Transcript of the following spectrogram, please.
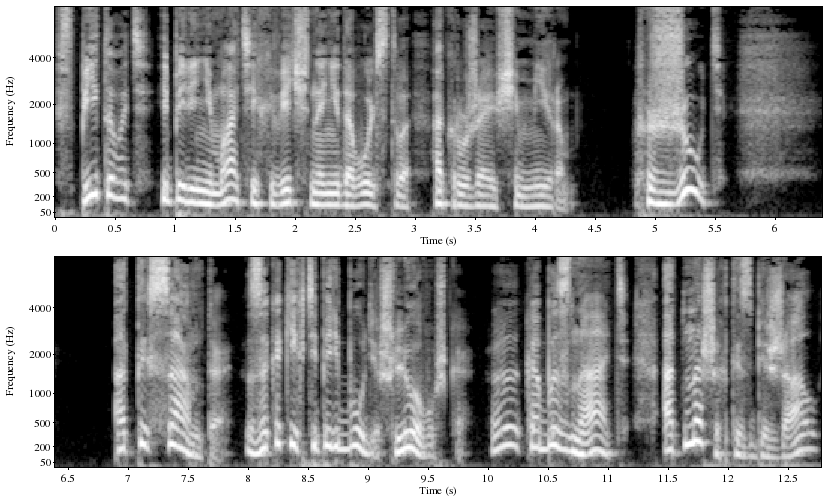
впитывать и перенимать их вечное недовольство окружающим миром. Жуть! «А ты сам-то за каких теперь будешь, Левушка? Э, кабы знать, от наших ты сбежал,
